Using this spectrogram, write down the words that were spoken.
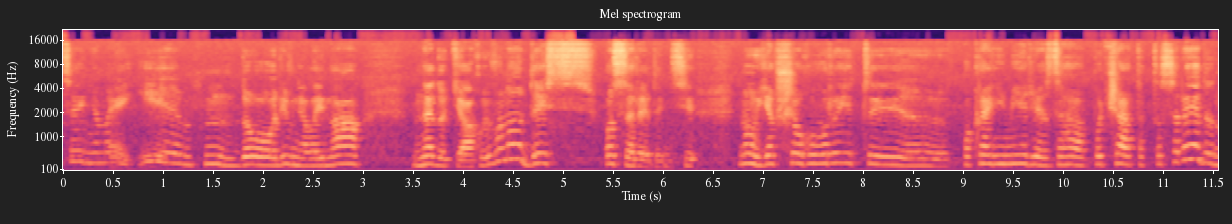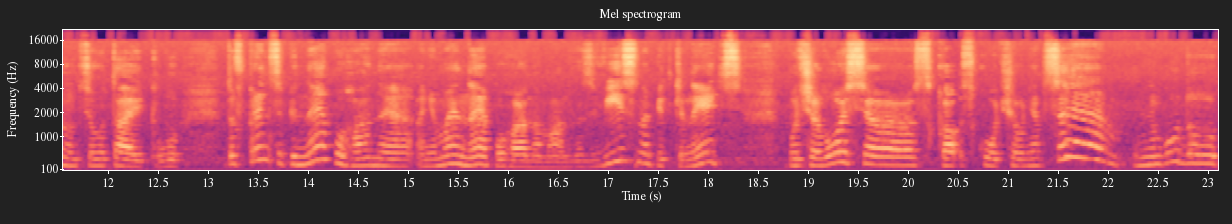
це аніме, і до рівня лайна не дотягує. Воно десь посерединці. Ну, якщо говорити, е, по крайній мірі, за початок та середину цього тайтлу, то в принципі непогане аніме, непогана манга. Звісно, під кінець почалося скочування. Це не буду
